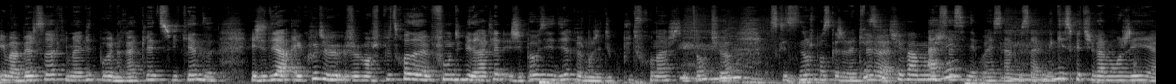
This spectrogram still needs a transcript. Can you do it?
et ma belle-sœur qui m'invite pour une raclette ce week-end. Et j'ai dit, ah, écoute, je, je mange plus trop de fondue et de raclette. Et j'ai pas osé dire que je mangeais du coup plus de fromage ces temps, tu vois. Parce que sinon je pense que j'allais Qu'est-ce que tu vas euh, manger assassiner. Ouais, c'est un peu ça. Mais qu'est-ce que tu vas manger euh,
